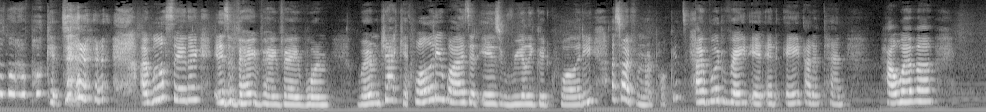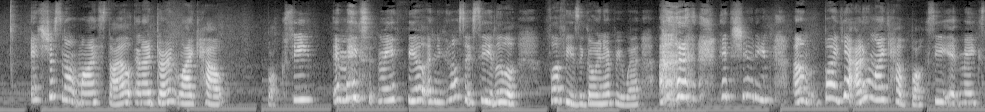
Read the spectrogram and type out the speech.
does not have pockets. I will say though, it is a very, very, very warm warm jacket. Quality wise, it is really good quality, aside from no pockets. I would rate it an 8 out of 10. However, it's just not my style and I don't like how boxy it makes me feel and you can also see little fluffies are going everywhere. it's shedding. Um, but yeah, I don't like how boxy it makes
